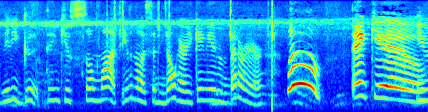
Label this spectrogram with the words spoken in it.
very good. Thank you so much. Even though I said no hair, you gave me even better hair. Woo! Thank you. You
